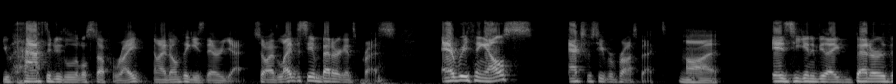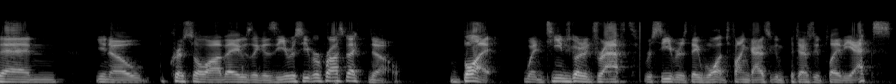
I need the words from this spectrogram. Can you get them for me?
you have to do the little stuff right. And I don't think he's there yet. So I'd like to see him better against press. Everything else, X receiver prospect. Mhm. Uh, is he going to be like better than you know Chris Olave, who's like a Z receiver prospect? No, but when teams go to draft receivers, they want to find guys who can potentially play the X.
